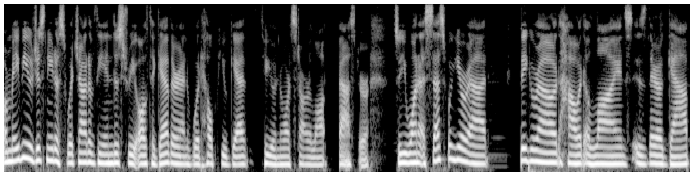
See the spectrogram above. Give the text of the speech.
or maybe you just need to switch out of the industry altogether and it would help you get to your North Star a lot faster. So you want to assess where you're at, figure out how it aligns. Is there a gap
